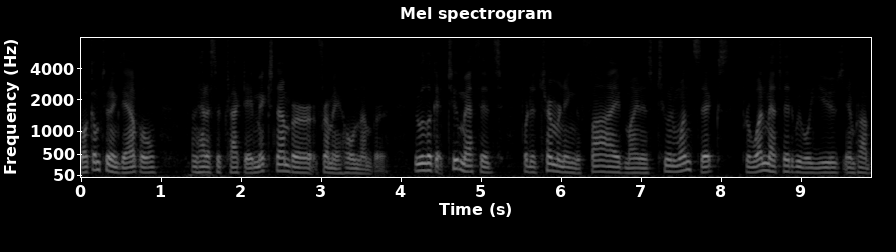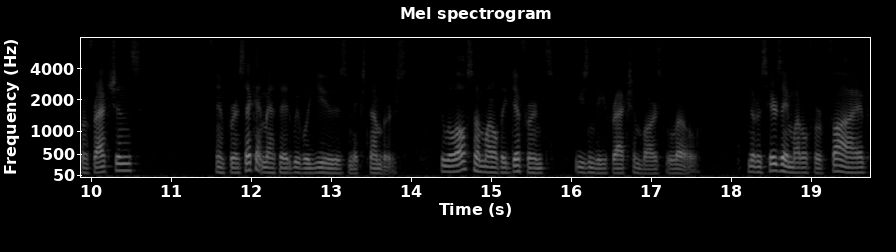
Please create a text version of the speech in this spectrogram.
Welcome to an example on how to subtract a mixed number from a whole number. We will look at two methods for determining 5 minus 2 and 1 6. For one method we will use improper fractions and for a second method we will use mixed numbers. We will also model the difference using the fraction bars below. Notice here's a model for 5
